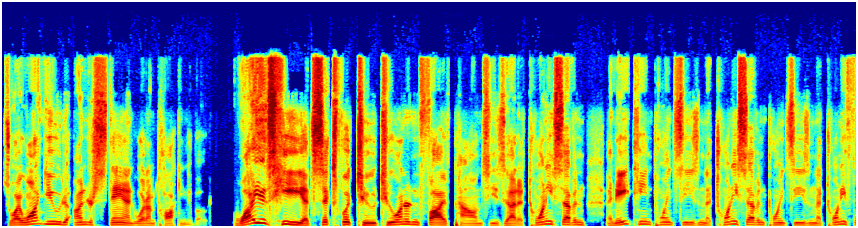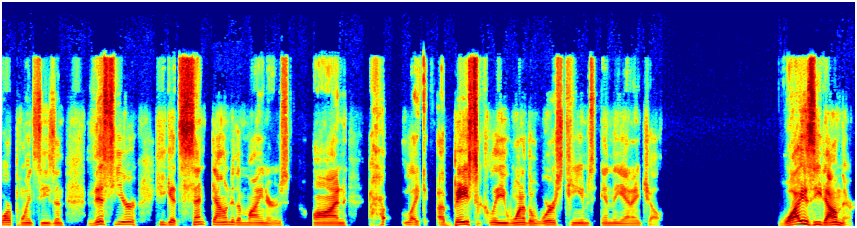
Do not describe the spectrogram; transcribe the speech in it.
So I want you to understand what I'm talking about. Why is he at six foot two, 205 pounds? He's got a 27, an 18 point season, a 27 point season, a 24 point season. This year, he gets sent down to the minors on like a, basically one of the worst teams in the NHL. Why is he down there?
